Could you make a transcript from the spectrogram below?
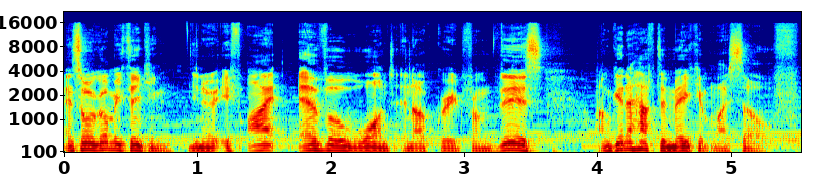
And so it got me thinking, you know, if I ever want an upgrade from this, I'm gonna have to make it myself.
